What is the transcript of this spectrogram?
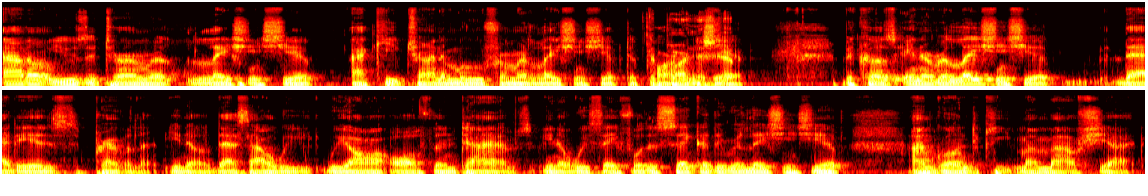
I don't use the term relationship. I keep trying to move from relationship to partnership. partnership. Because in a relationship, that is prevalent. You know, that's how we, we are oftentimes. You know, we say, for the sake of the relationship, I'm going to keep my mouth shut.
